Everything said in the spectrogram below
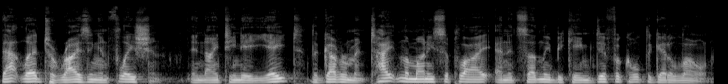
That led to rising inflation. In 1988, the government tightened the money supply and it suddenly became difficult to get a loan,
